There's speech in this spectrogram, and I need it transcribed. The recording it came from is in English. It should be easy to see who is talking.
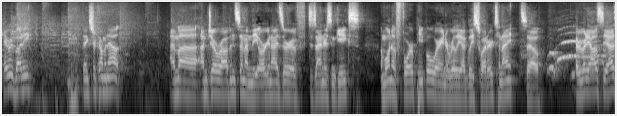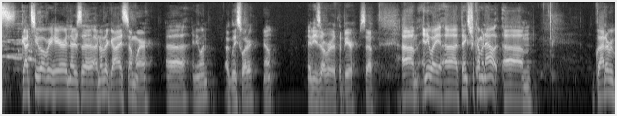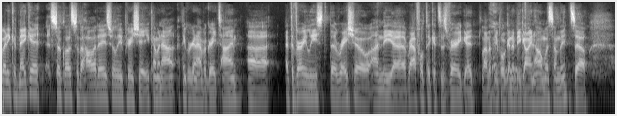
Speaker 1: Hey, everybody. Thanks for coming out. I'm, uh, I'm Joe Robinson. I'm the organizer of Designers and Geeks. I'm one of four people wearing a really ugly sweater tonight. So, everybody else, yes? Got two over here, and there's uh, another guy somewhere. Uh, anyone? Ugly sweater? No? Maybe he's over at the beer. So, um, anyway, uh, thanks for coming out. Um, glad everybody could make it so close to the holidays. Really appreciate you coming out. I think we're going to have a great time. Uh, at the very least, the ratio on the uh, raffle tickets is very good. A lot of people are going to be going home with something. So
